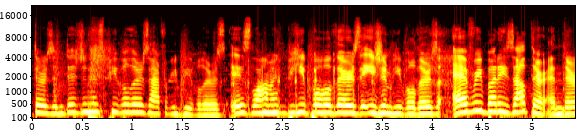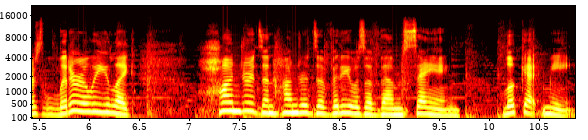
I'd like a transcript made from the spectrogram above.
there's indigenous people, there's African people, there's Islamic people, there's Asian people, there's everybody's out there, and there's literally like hundreds and hundreds of videos of them saying, "Look at me.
